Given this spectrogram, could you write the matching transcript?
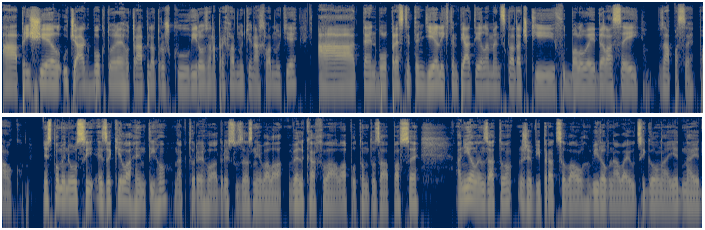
a prišiel Uča Akbo, ktorého trápila trošku výroza na prechladnutie, na chladnutie a ten bol presne ten dielik, ten piatý element skladačky futbalovej Belasej v zápase Pálku. Nespomenul si Ezekiela Hentyho, na ktorého adresu zaznievala veľká chvála po tomto zápase. A nie len za to, že vypracoval vyrovnávajúci gól na 1-1.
